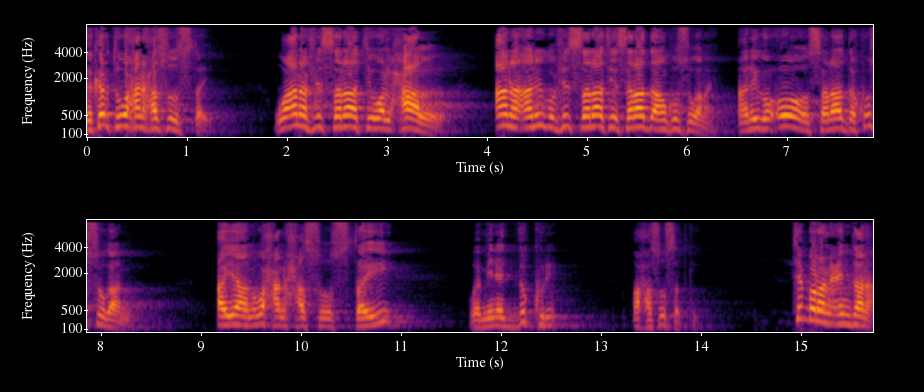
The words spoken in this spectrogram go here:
Dakartu waxaan xasuustay wa ana fi salaati walxaal ana anigu fi salaati salaadda aan ku suganay. Aniga oo salaadda ku sugan ayaan waxaan xasuustay waa min addukri waa xasuusadkii. Tibran cindana.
